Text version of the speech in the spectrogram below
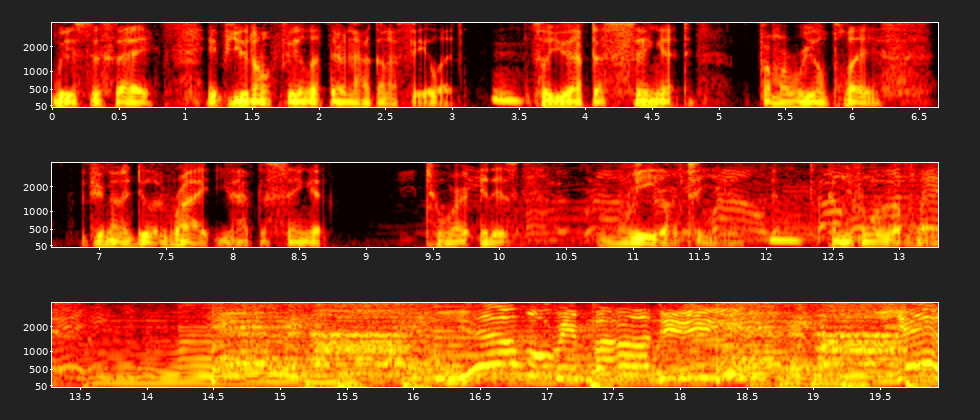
We used to say, if you don't feel it, they're not going to feel it. Hmm. So you have to sing it from a real place. If you're going to do it right, you have to sing it to where it is real to you, coming from a real place. Everybody, yeah,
